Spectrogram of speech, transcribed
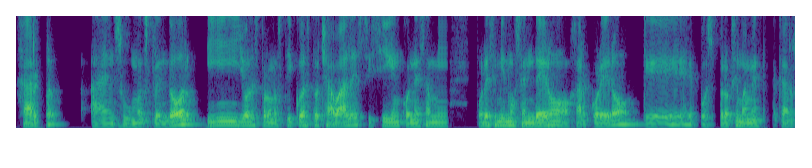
hardcore en su esplendor y yo les pronostico a estos chavales si siguen con esa por ese mismo sendero hardcoreero que pues próximamente sacar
